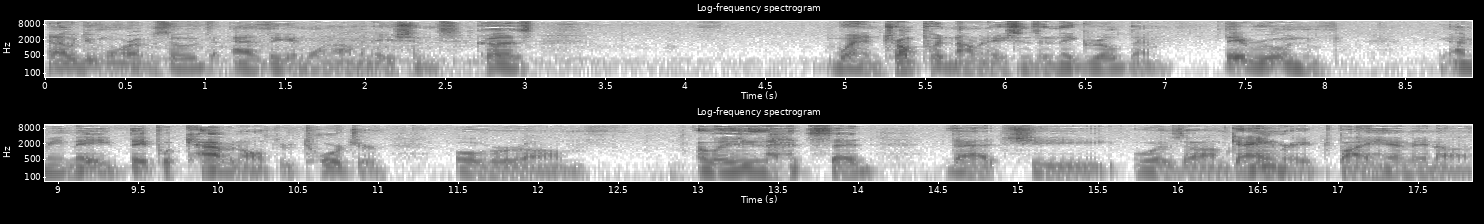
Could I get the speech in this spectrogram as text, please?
and I would do more episodes as they get more nominations because when Trump put nominations in, they grilled them. They ruined. I mean, they they put Kavanaugh through torture over um, a lady that said that she was um, gang raped by him in uh,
